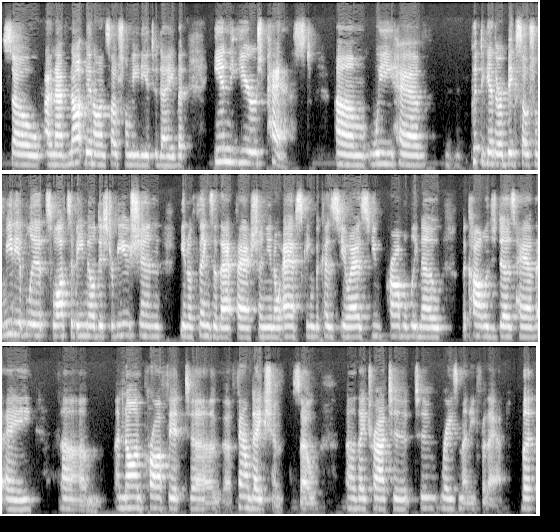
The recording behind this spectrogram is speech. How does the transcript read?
So, and I've not been on social media today, but in years past, um, we have put together a big social media blitz, lots of email distribution, you know, things of that fashion, you know, asking because, you know, as you probably know, the college does have a, um, a nonprofit uh, foundation. So uh, they try to, to raise money for that. But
